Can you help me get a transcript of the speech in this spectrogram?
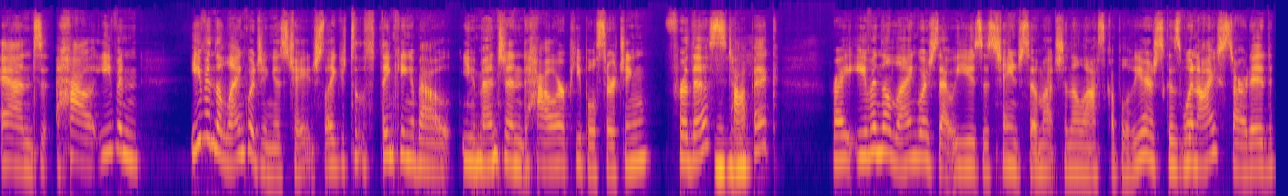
And how even even the languaging has changed. Like thinking about you mentioned how are people searching for this mm-hmm. topic, right? Even the language that we use has changed so much in the last couple of years because when I started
